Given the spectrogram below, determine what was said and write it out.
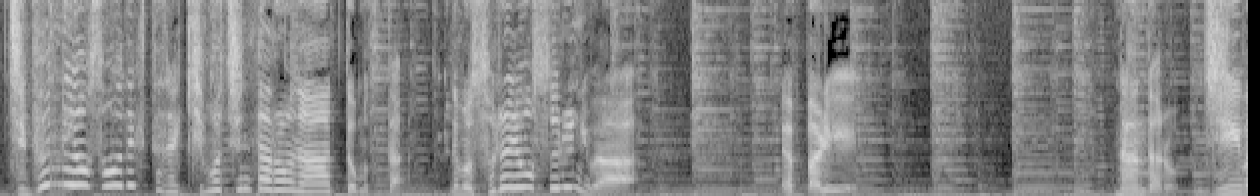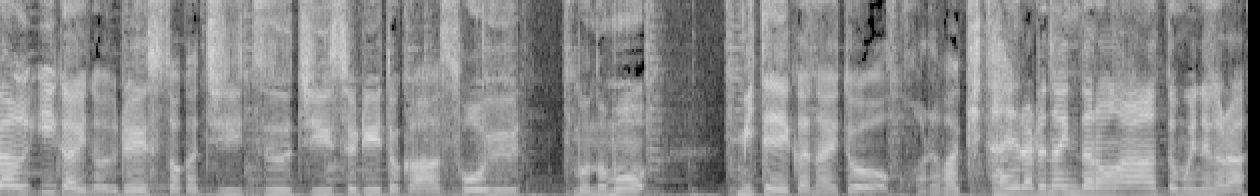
自分で予想できたら気持ちいいんだろうなって思った。でもそれをするにはやっぱりなんだろう G1 以外のレースとか G2G3 とかそういうものも見ていかないとこれは鍛えられないんだろうなと思いながら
